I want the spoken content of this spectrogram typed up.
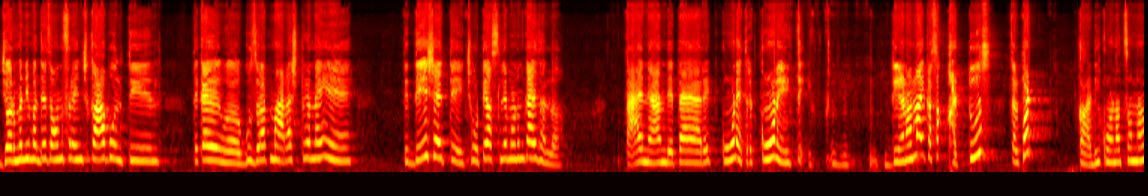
जर्मनीमध्ये जाऊन फ्रेंच का बोलतील? ते काय गुजरात महाराष्ट्र नाही आहे ते देश आहेत ते छोटे असले म्हणून काय झालं? काय ज्ञान देताय? अरे कोण आहे? अरे कोण आहे? ते देणार नाही कसा खट्टूस? चलपट काडी कोणाचं ना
